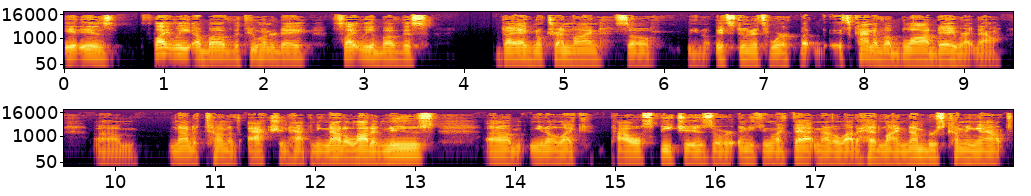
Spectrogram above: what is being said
it is slightly above the 200 day slightly above this diagonal trend line. So, you know, it's doing its work, but it's kind of a blah day right now. Um, not a ton of action happening, not a lot of news, um, you know, like Powell speeches or anything like that, not a lot of headline numbers coming out.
